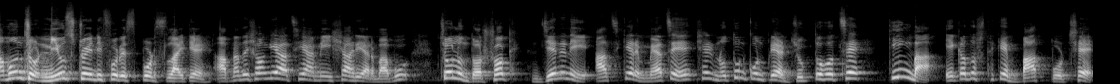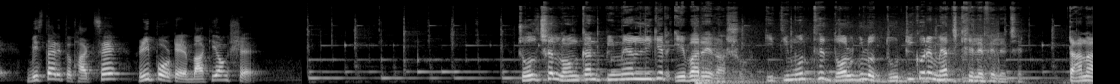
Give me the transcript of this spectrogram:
আমন্ত্রণ নিউজ টোয়েন্টি ফোর স্পোর্টস লাইটে আপনাদের সঙ্গে আছি আমি শাহরিয়ার বাবু। চলুন দর্শক, জেনে নেই আজকের ম্যাচে নতুন কোন প্লেয়ার যুক্ত হচ্ছে কিংবা একাদশ থেকে বাদ পড়ছে। বিস্তারিত থাকছে রিপোর্টের বাকি অংশে। চলছে লঙ্কান প্রিমিয়ার লিগের এবারের আসর। ইতিমধ্যে দলগুলো দুটি করে ম্যাচ খেলে ফেলেছে। টানা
